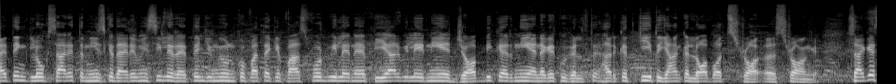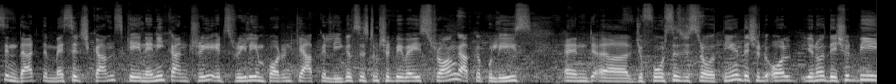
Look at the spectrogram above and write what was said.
آئی تھنک لوگ سارے تمیز کے دائرے میں اسی لیے رہتے ہیں کیونکہ ان کو پتہ ہے کہ پاسپورٹ بھی لینا ہے پی آر بھی لینی ہے جاب بھی کرنی ہے اگر کوئی غلط حرکت کی تو یہاں کا لا بہت اسٹرانگ uh, ہے. So I guess in that the message comes کہ in any country it's really important کہ آپ کا legal system should be very strong آپ کا پولیس اینڈ uh, جو فورسز جس طرح ہوتی ہیں they should all you know they should be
